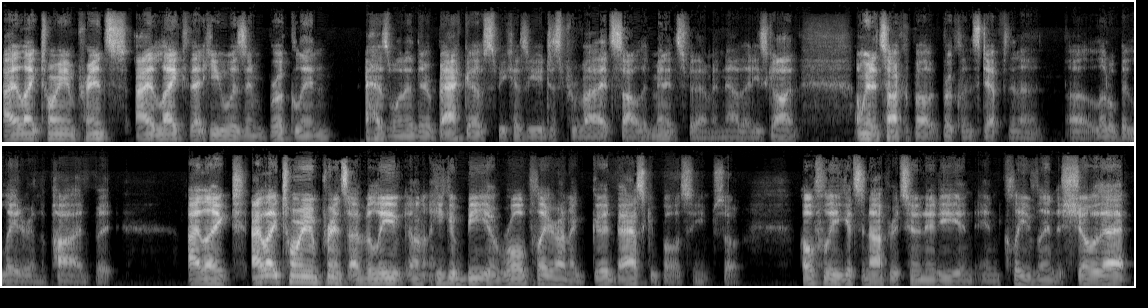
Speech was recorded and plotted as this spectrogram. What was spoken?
I like Taurean Prince. I like that he was in Brooklyn as one of their backups because he just provides solid minutes for them. And now that he's gone, I'm going to talk about Brooklyn's depth in a, a little bit later in the pod, but I liked I like Taurean Prince. I believe um, he could be a role player on a good basketball team. So hopefully he gets an opportunity in, in Cleveland to show that.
